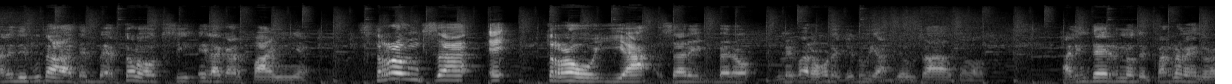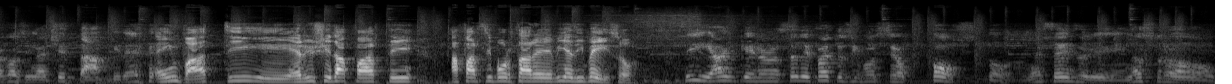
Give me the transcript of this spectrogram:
alle deputate Bertolozzi e la Carfagna. Stronza e troia sarebbero le parole che lui abbia usato all'interno del Parlamento, una cosa inaccettabile. E infatti è riuscito a, farti, a farsi portare via di peso. Sì, anche nonostante il fatto si fosse opposto, nel senso che il nostro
